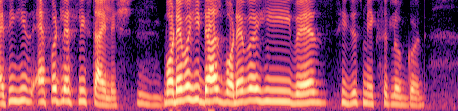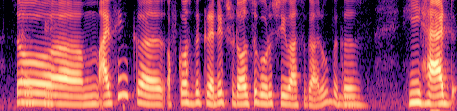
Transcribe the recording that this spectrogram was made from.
I think he's effortlessly stylish. Whatever he does, whatever he wears, he just makes it look good. So um, I think, uh, of course, the credit should also go to Srivasu Garu because he had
